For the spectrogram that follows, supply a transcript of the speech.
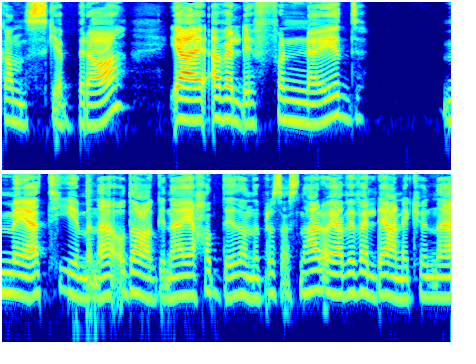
ganske bra. Jeg er veldig fornøyd med timene og dagene jeg hadde i denne prosessen her, og jeg vil veldig gjerne kunne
